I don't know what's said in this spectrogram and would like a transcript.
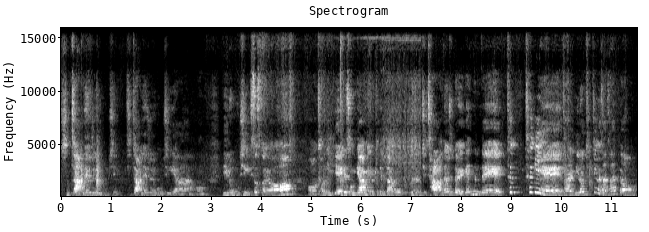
진짜 안 해주는 공식. 진짜 안 해주는 공식이야. 어, 이런 공식이 있었어요. 어, 저는 얘를 전개하면 이렇게 된다고. 그래서 잘 안 해준다고 얘기했는데 특, 특이해. 잘 이런 특징을 잘 살펴.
